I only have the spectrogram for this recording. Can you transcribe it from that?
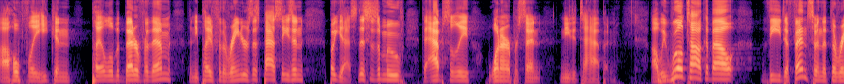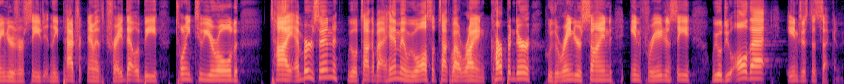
Uh, hopefully, he can play a little bit better for them than he played for the Rangers this past season. But yes, this is a move that absolutely 100% needed to happen. Uh, we will talk about the defenseman that the Rangers received in the Patrick Nemeth trade. That would be 22 year old Ty Emberson. We will talk about him, and we will also talk about Ryan Carpenter, who the Rangers signed in free agency. We will do all that in just a second.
